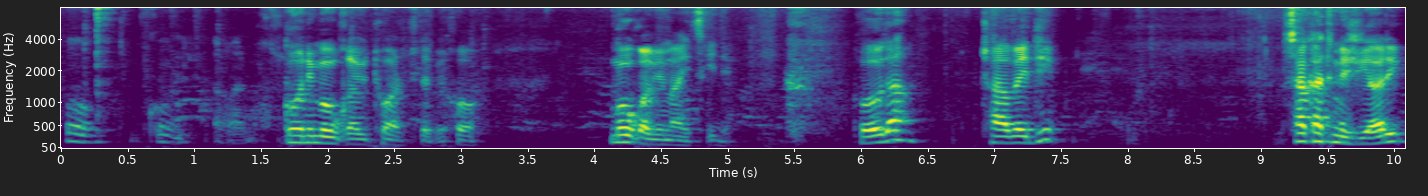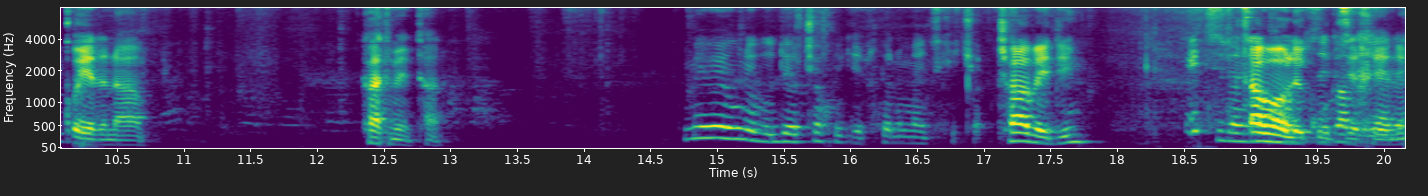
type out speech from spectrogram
ხო, გონი აღარ მახსოვს. გონი მოვყევი თუ არ ვწდები, ხო? მოვყევი მაიც კიდე. ხო და ჩავედი. საქათმეში არის კვერნა ქათმებთან მე ვეუნებოდი არ ჩახვიდებს ხოლმე მაინც ქიჩა. ჩავედი. იცი რა წავალე კუძზე ხელი.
